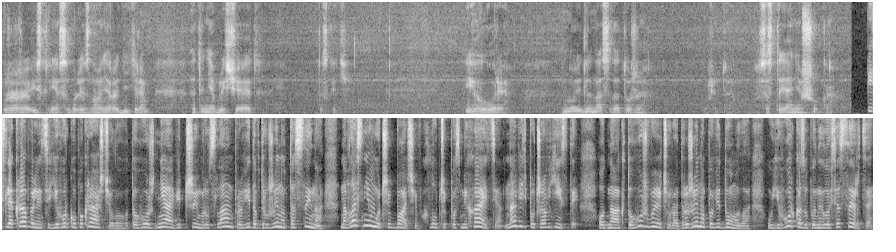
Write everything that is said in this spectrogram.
выражаю искреннее соболезнование родителям. Это не облегчает, так сказать, их горе. Но и для нас это тоже, в общем-то, состояние шока. Після крапельниці Єгорку покращило. Того ж дня відчим Руслан провідав дружину та сина. На власні очі бачив, хлопчик посміхається, навіть почав їсти. Однак того ж вечора дружина повідомила, у Єгорка зупинилося серце.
